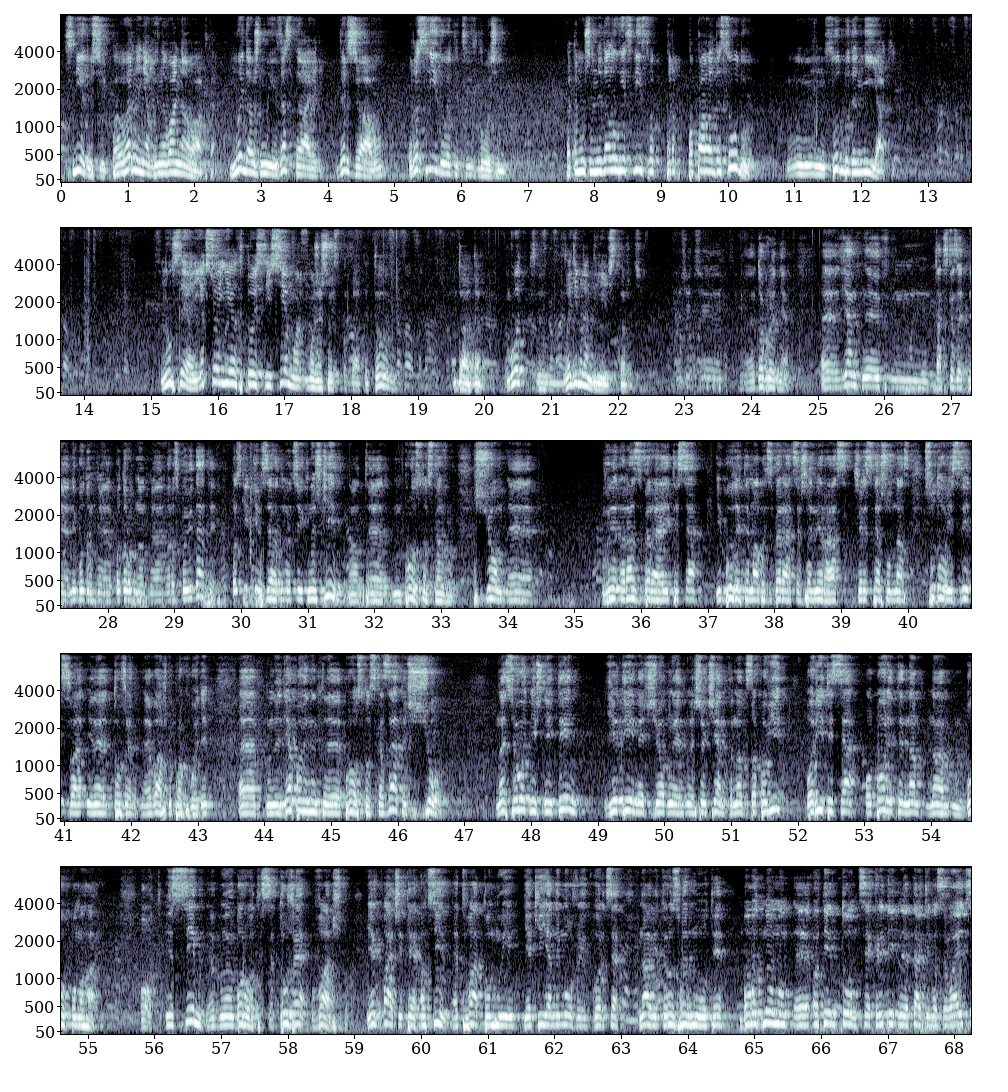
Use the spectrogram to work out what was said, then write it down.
Слідуючи, повернення обвинувального акта. Ми повинні заставити державу розслідувати цей злочин. Тому що недолуге слідство попало до суду, суд буде ніякий. Ну все, якщо є хтось іще мо- може щось сказати, то. Да, да. От Владимир Андрійович скаже. Е, доброго дня. Е, Я е, так сказати не- не буду е, подробно розповідати, оскільки взяв ці книжки, от просто скажу, що ви раз збираєтеся і будете, мабуть, збиратися ще не раз через те, що в нас судові слідства е, дуже е, важко проходять. Я повинен просто сказати, що на сьогоднішній день єдине, що Шевченко нам заповідь, борітися, поборити нам, нам Бог допомагає. От. І з цим е, боротися дуже важко. Як бачите, оці два томи, які я не можу як говориться, навіть розвернути, бо в одному е, один том це кредитної так і називається.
